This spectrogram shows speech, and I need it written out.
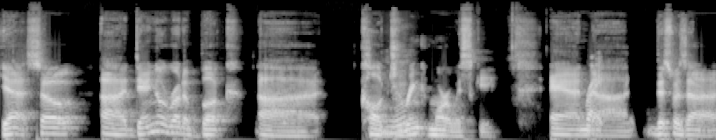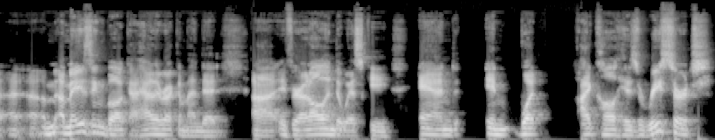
Yeah. So, uh, Daniel wrote a book uh, called mm-hmm. Drink More Whiskey. And right. uh, this was an amazing book. I highly recommend it uh, if you're at all into whiskey. And in what I call his research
